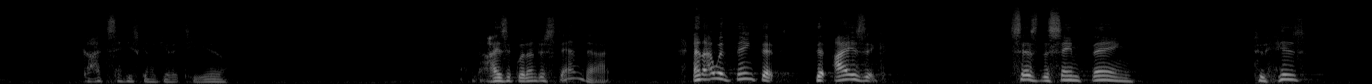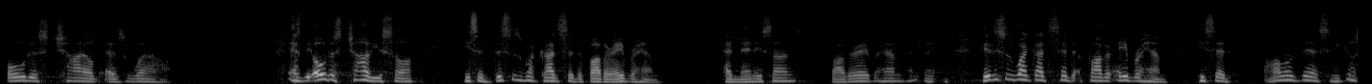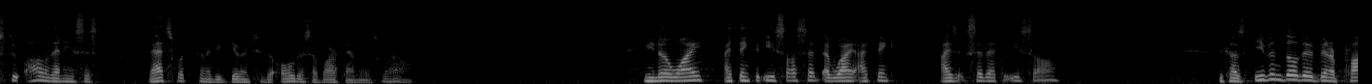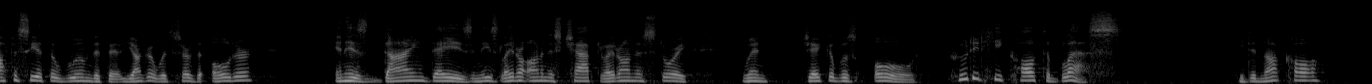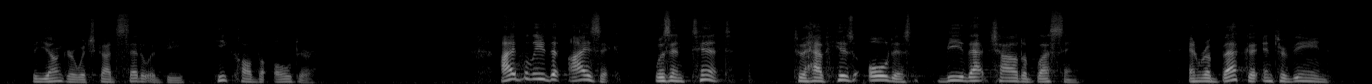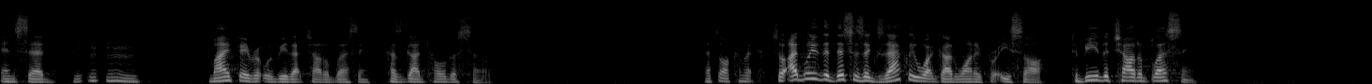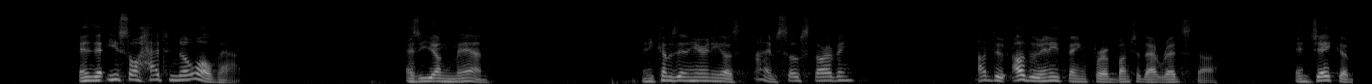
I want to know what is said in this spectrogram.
God said he's going to give it to you. And Isaac would understand that. And I would think that, that Isaac says the same thing to his oldest child as well. As the oldest child, Esau, he said, This is what God said to Father Abraham. Had many sons, Father Abraham. This is what God said to Father Abraham. He said, All of this. And he goes through all of that and he says, That's what's going to be given to the oldest of our family as well. You know why I think that Esau said that? Why I think Isaac said that to Esau? Because even though there had been a prophecy at the womb that the younger would serve the older, in his dying days, and these later on in this chapter, later on in this story, when Jacob was old, who did he call to bless? He did not call the younger, which God said it would be. He called the older. I believe that Isaac was intent to have his oldest be that child of blessing. And Rebekah intervened and said, Mm-mm-mm. My favorite would be that child of blessing because God told us so. That's all coming. So I believe that this is exactly what God wanted for Esau to be the child of blessing. And that Esau had to know all that as a young man. And he comes in here and he goes, I am so starving. I'll do, I'll do anything for a bunch of that red stuff. And Jacob,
